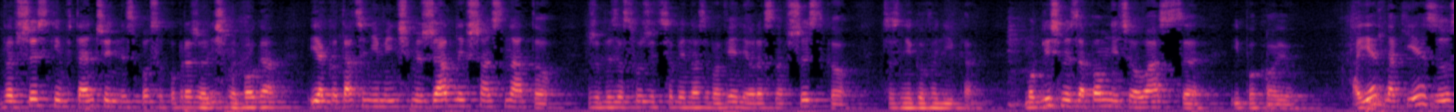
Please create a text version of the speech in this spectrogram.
We wszystkim w ten czy inny sposób obrażaliśmy Boga i jako tacy nie mieliśmy żadnych szans na to, żeby zasłużyć sobie na zbawienie oraz na wszystko, co z niego wynika. Mogliśmy zapomnieć o łasce i pokoju. A jednak Jezus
